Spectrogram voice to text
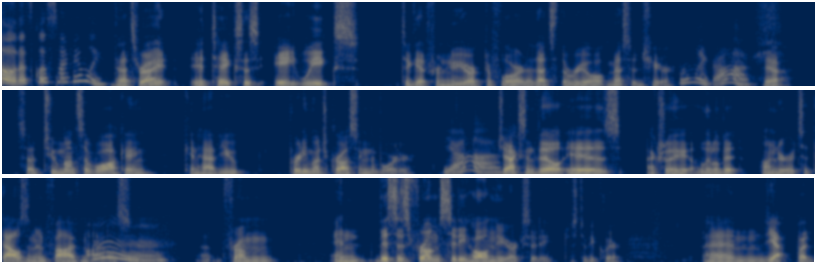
Oh, that's close to my family. That's right. It takes us eight weeks to get from New York to Florida. That's the real message here. Oh my gosh. Yeah. So two months of walking can have you pretty much crossing the border. Yeah. Jacksonville is actually a little bit under. It's 1,005 miles Hmm. uh, from, and this is from City Hall, New York City, just to be clear. And yeah, but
